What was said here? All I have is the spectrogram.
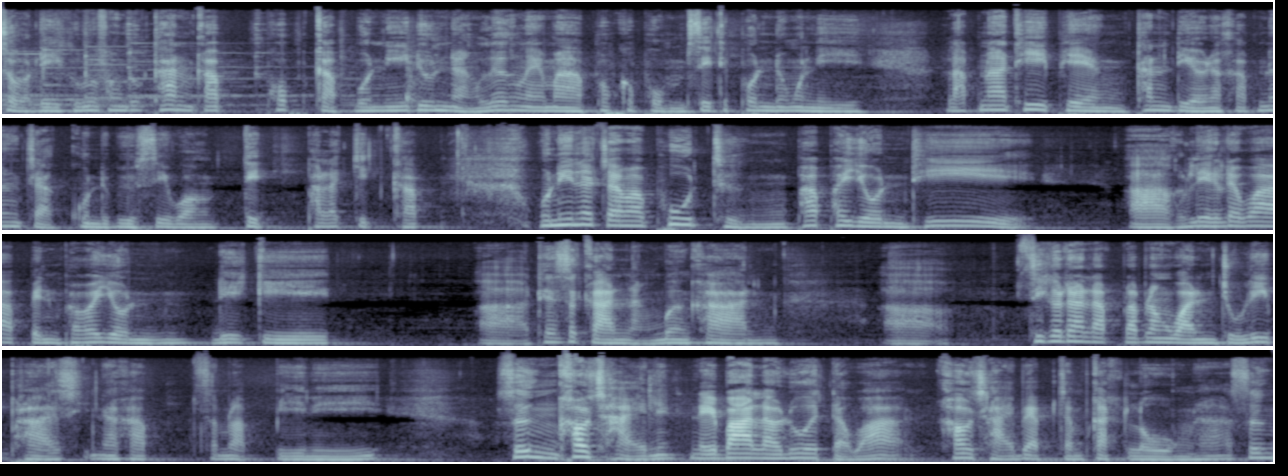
สวัสดีคุณผู้ฟังทุกท่านครับ พบกับวันนี้ดูหนังเรื่องอะไรมา พบกับผมสิทธิพลดวงมณีรับหน้าที่เพียงท่านเดียวนะครับ เนื่องจากคุณ WC วังติดภารกิจครับ วันนี้เราจะมาพูดถึงภาพยนตร์ที่เรียกได้ว่าเป็นภาพยนตร์ดีกรีเทศกาลหนังเมืองคานที่ก็ได้รับรับรางวัลจูลี่ไพรส์นะครับสำหรับปีนี้ ซึ่งเข้าฉายในบ้านเราด้วย แต่ว่าเข้าฉายแบบจำกัดโรงนะฮะซึ่ง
